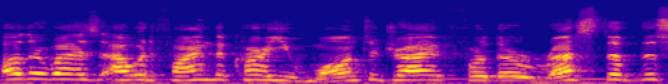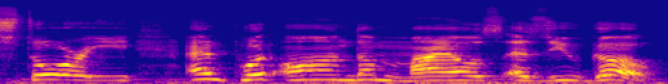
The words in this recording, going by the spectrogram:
Otherwise, I would find the car you want to drive for the rest of the story and put on the miles as you go.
